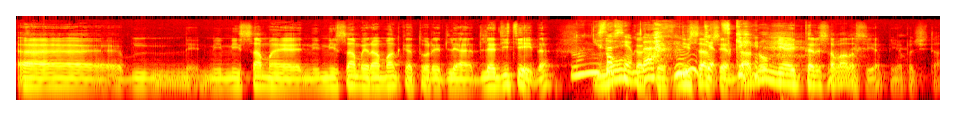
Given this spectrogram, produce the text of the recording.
э, не, самое, не, самый роман, который для, для детей, да? Ну, не совсем, да. Не, не совсем, детский. да. Ну, меня интересовалось, я, я почитал.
